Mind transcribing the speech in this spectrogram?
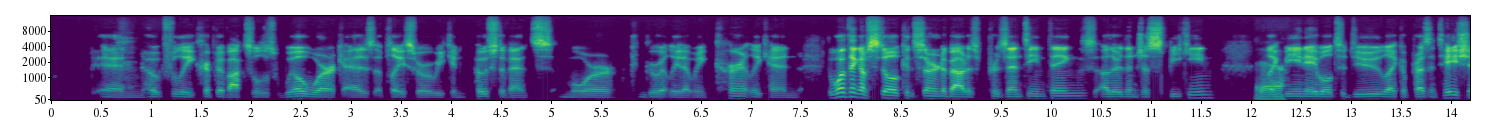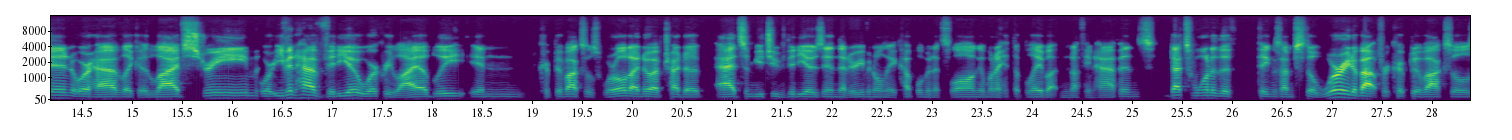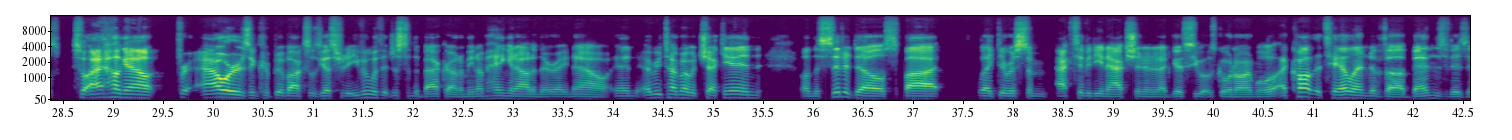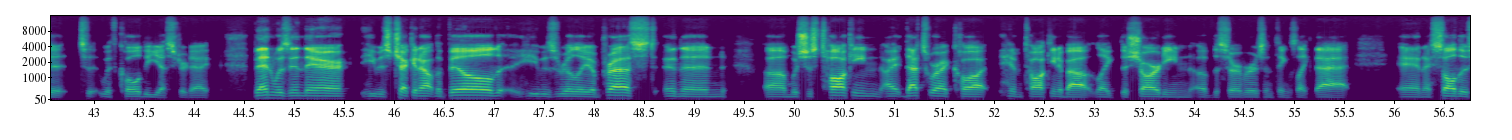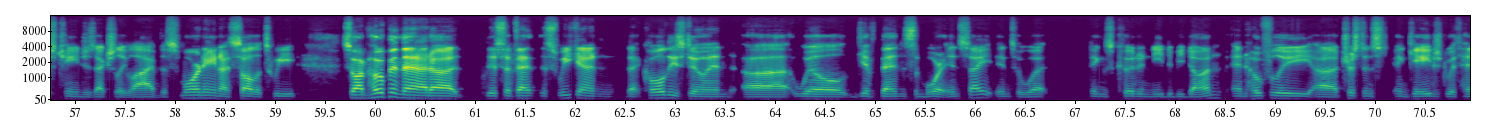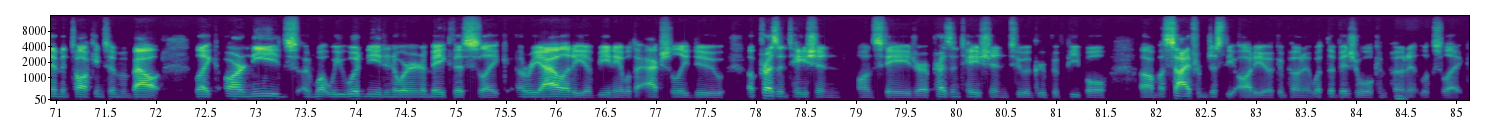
and hopefully crypto voxels will work as a place where we can host events more congruently that we currently can. The one thing i'm still concerned about is presenting things other than just speaking yeah. like being able to do like a presentation or have like a live stream or even have video work reliably in CryptoVoxels world. I know I've tried to add some YouTube videos in that are even only a couple minutes long, and when I hit the play button, nothing happens. That's one of the things I'm still worried about for CryptoVoxels. So I hung out for hours in CryptoVoxels yesterday, even with it just in the background. I mean, I'm hanging out in there right now, and every time I would check in on the Citadel spot, like there was some activity in action and I'd go see what was going on. Well, I caught the tail end of uh, Ben's visit to, with Coldy yesterday. Ben was in there. He was checking out the build. He was really impressed. And then um, was just talking. I, that's where I caught him talking about like the sharding of the servers and things like that. And I saw those changes actually live this morning. I saw the tweet. So I'm hoping that uh, this event this weekend that Coldy's doing uh, will give Ben some more insight into what things could and need to be done. And hopefully, uh, Tristan's engaged with him and talking to him about like our needs and what we would need in order to make this like a reality of being able to actually do a presentation on stage or a presentation to a group of people, um, aside from just the audio component, what the visual mm. component looks like.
